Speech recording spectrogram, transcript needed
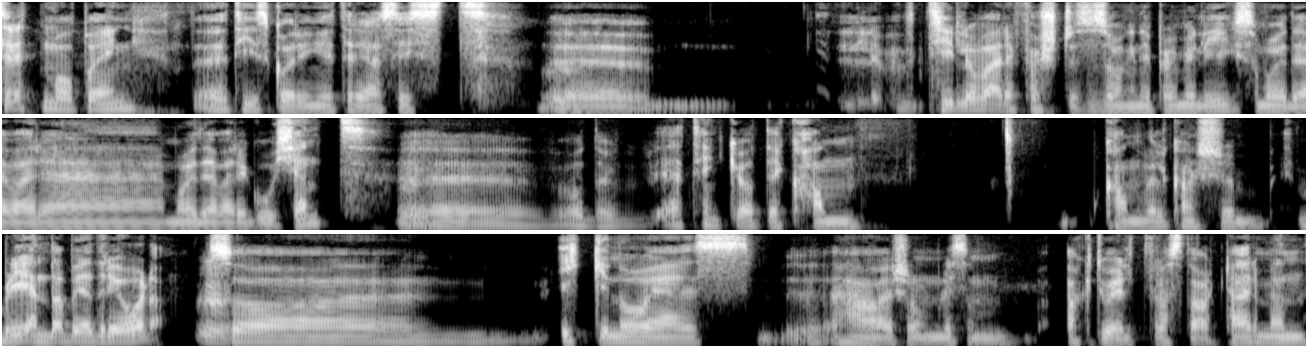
13 målpoeng, eh, 10 skåringer, 3 assist. Eh, til å være første sesongen i Premier League, så må jo det være, må jo det være godkjent. Eh, og det, jeg tenker jo at det kan kan vel kanskje bli enda bedre i år, da. Så øh, ikke noe jeg har som liksom aktuelt fra start her, men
